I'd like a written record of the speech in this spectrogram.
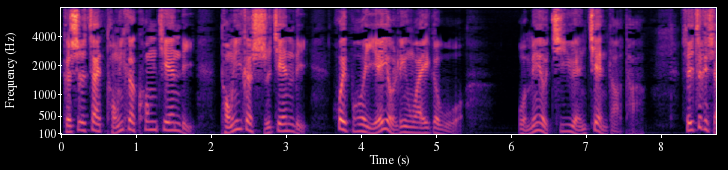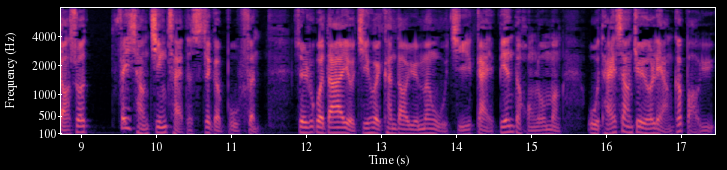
可是，在同一个空间里、同一个时间里，会不会也有另外一个我？我没有机缘见到他，所以这个小说非常精彩的是这个部分。所以，如果大家有机会看到云门舞集改编的《红楼梦》，舞台上就有两个宝玉，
